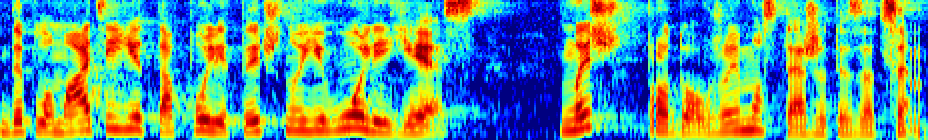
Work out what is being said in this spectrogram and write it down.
дипломатії та політичної волі ЄС. Ми ж продовжуємо стежити за цим.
